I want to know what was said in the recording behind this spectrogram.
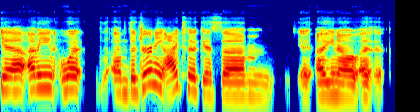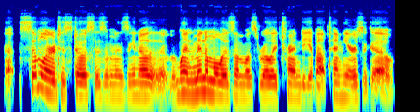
Yeah, I mean, what um, the journey I took is, um, uh, you know, uh, similar to Stoicism. Is you know when minimalism was really trendy about ten years ago.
